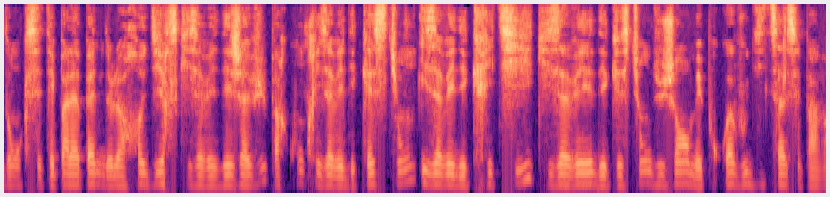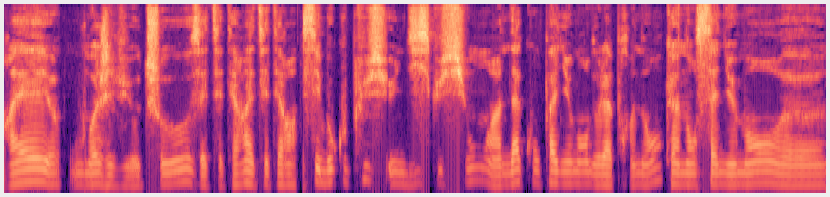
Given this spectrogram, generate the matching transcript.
donc c'était pas la peine de leur redire ce qu'ils avaient déjà vu. Par contre, ils avaient des questions, ils avaient des critiques, ils avaient des questions du genre mais pourquoi vous dites ça, c'est pas vrai, ou moi j'ai vu autre chose, etc., etc. C'est beaucoup plus une discussion, un accompagnement de l'apprenant qu'un enseignement euh,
